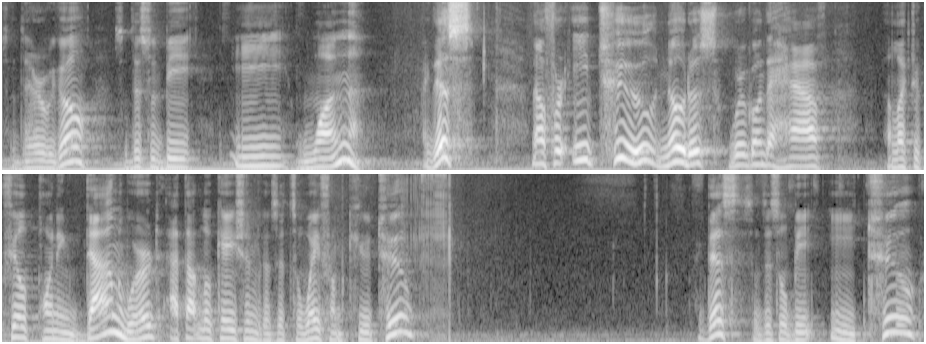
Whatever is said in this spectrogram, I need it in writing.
So there we go. So this would be E1, like this. Now for E2, notice we're going to have electric field pointing downward at that location because it's away from Q2. Like this, so this will be E2.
